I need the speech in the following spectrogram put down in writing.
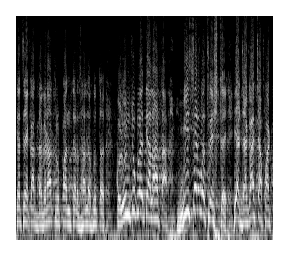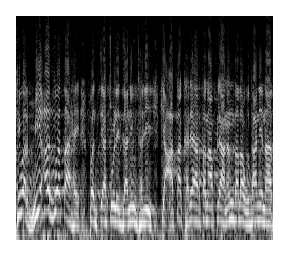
त्याचं एका दगडात रूपांतर झालं होतं. कळून चुकलं त्याला आता. मी सर्वश्रेष्ठ. या जगाच्या पाठीवर मी अद्वत आहे. पण त्याच वेळी जाणीव झाली की आता खऱ्या अर्थानं आपल्या आनंदाला उधाण येणार.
